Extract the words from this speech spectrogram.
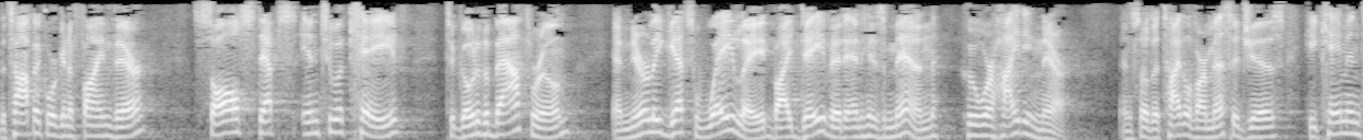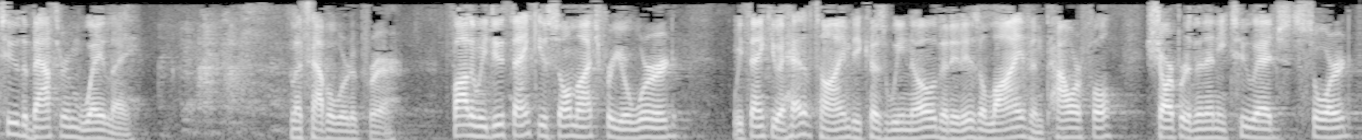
The topic we're going to find there Saul steps into a cave to go to the bathroom and nearly gets waylaid by David and his men who were hiding there. And so the title of our message is He Came Into the Bathroom Waylay. Let's have a word of prayer. Father, we do thank you so much for your word. We thank you ahead of time because we know that it is alive and powerful, sharper than any two edged sword.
